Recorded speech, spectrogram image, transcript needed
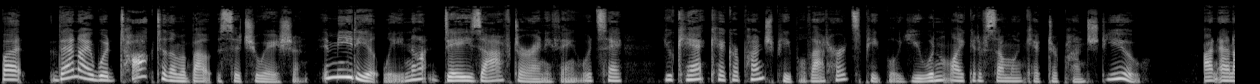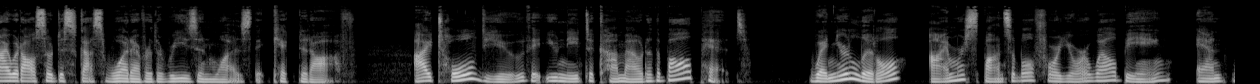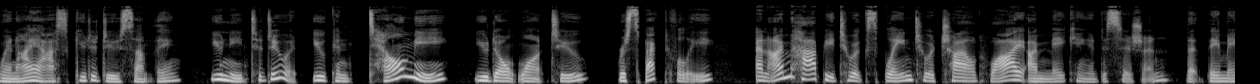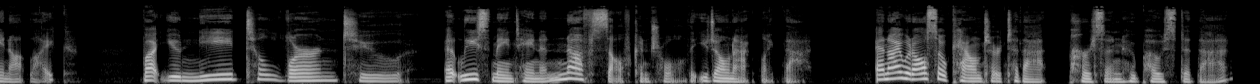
But then I would talk to them about the situation immediately, not days after or anything. Would say, you can't kick or punch people. That hurts people. You wouldn't like it if someone kicked or punched you. And, and I would also discuss whatever the reason was that kicked it off. I told you that you need to come out of the ball pit. When you're little, I'm responsible for your well being. And when I ask you to do something, you need to do it. You can tell me you don't want to respectfully, and I'm happy to explain to a child why I'm making a decision that they may not like. But you need to learn to at least maintain enough self control that you don't act like that. And I would also counter to that person who posted that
